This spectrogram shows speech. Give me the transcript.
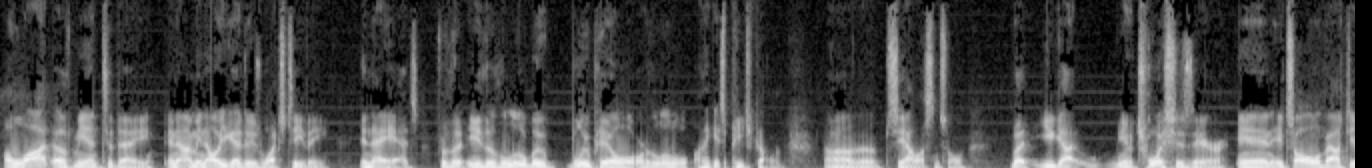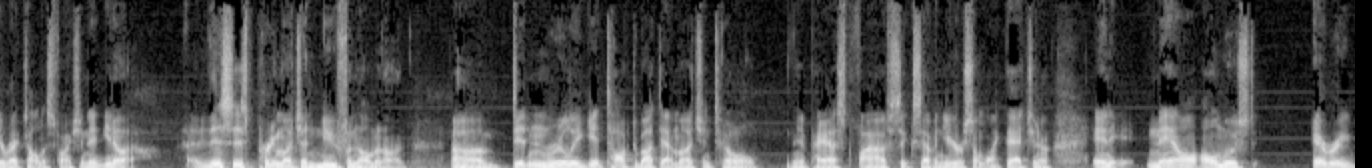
a lot of men today, and I mean, all you got to do is watch TV and the ads for the either the little blue, blue pill or the little, I think it's peach colored, uh, the Cialis and so on. But you got you know choices there, and it's all about the erectile dysfunction. And you know, this is pretty much a new phenomenon. Um, didn't really get talked about that much until you know, past five, six, seven years, something like that. You know, and now almost every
